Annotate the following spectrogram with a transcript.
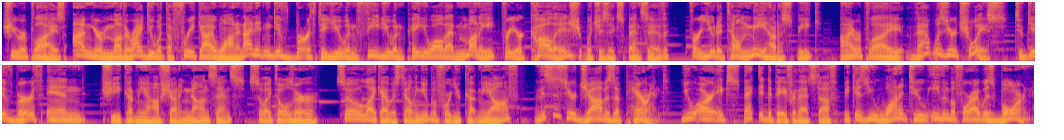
She replies, I'm your mother. I do what the freak I want, and I didn't give birth to you and feed you and pay you all that money for your college, which is expensive, for you to tell me how to speak. I reply, That was your choice to give birth, and she cut me off, shouting nonsense. So I told her, So, like I was telling you before you cut me off, this is your job as a parent. You are expected to pay for that stuff because you wanted to even before I was born.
